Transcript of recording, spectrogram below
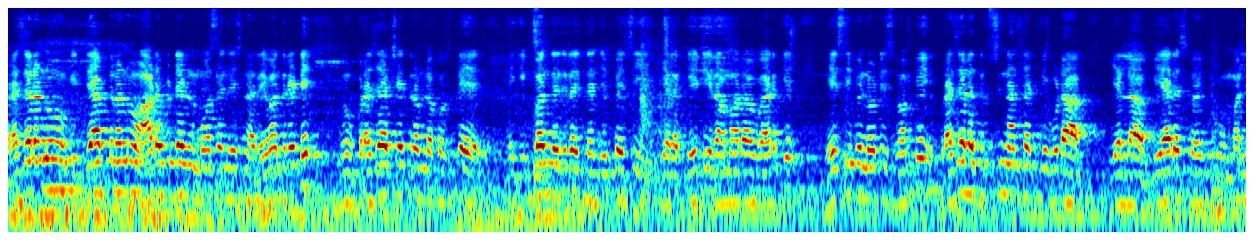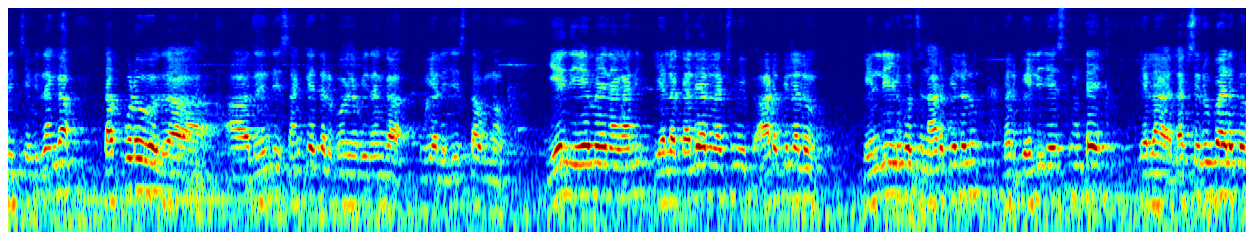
ప్రజలను విద్యార్థులను ఆడబిడ్డలను మోసం చేసిన రేవంత్ రెడ్డి నువ్వు ప్రజాక్షేత్రంలోకి వస్తే నీకు ఇబ్బంది ఎదురైందని చెప్పేసి ఇలా కేటీ రామారావు గారికి ఏసీబీ నోటీస్ పంపి ప్రజల దృష్టిని అంతటినీ కూడా ఇలా బీఆర్ఎస్ వైపు మళ్ళించే విధంగా తప్పుడు అదేంటి సంకేతాలు పోయే విధంగా నువ్వు ఇలా చేస్తూ ఉన్నావు. ఏది ఏమైనా కానీ ఇలా కళ్యాణ లక్ష్మి ఆడపిల్లలు పెళ్ళిడికి వచ్చిన ఆడపిల్లలు మరి పెళ్ళి చేసుకుంటే ఇలా లక్ష రూపాయలతో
